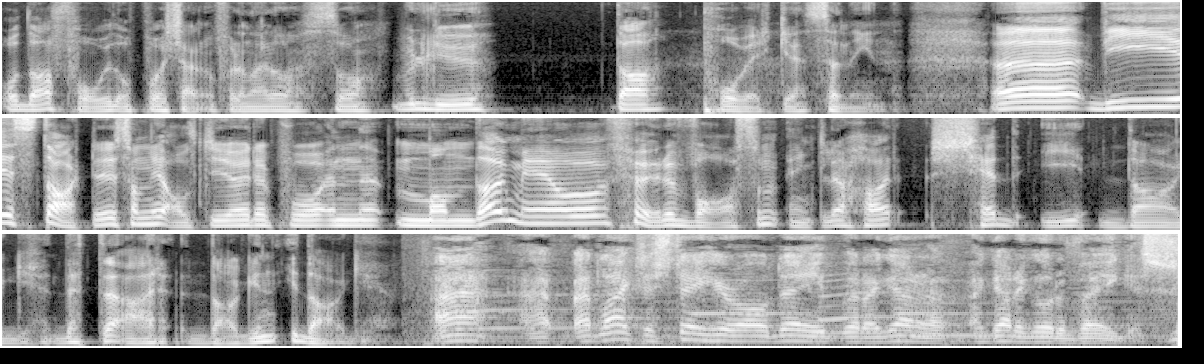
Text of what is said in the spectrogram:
Og da får vi det opp på skjermen foran her, òg. så vil du da påvirke sendingen. Uh, vi starter som vi alltid gjør på en mandag med å høre hva som egentlig har skjedd i dag. Dette er Dagen i dag. I, I'd like to stay here all day, but I gotta, I gotta go to Vegas.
